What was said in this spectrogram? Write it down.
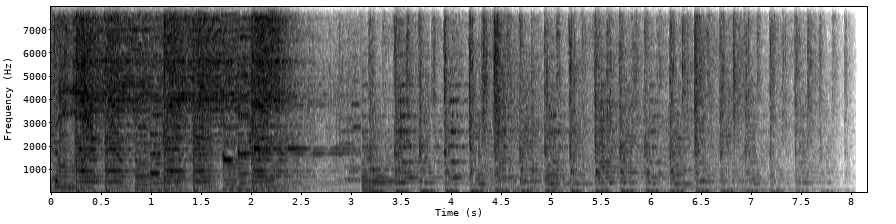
До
